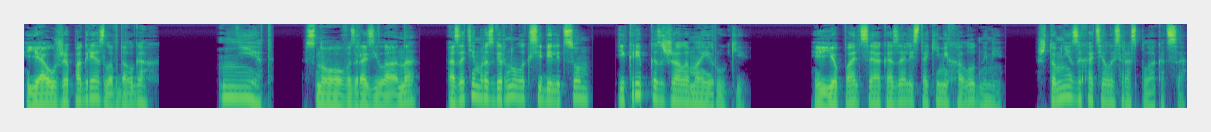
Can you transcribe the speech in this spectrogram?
Я уже погрязла в долгах. «Нет», — снова возразила она, а затем развернула к себе лицом и крепко сжала мои руки. Ее пальцы оказались такими холодными, что мне захотелось расплакаться.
